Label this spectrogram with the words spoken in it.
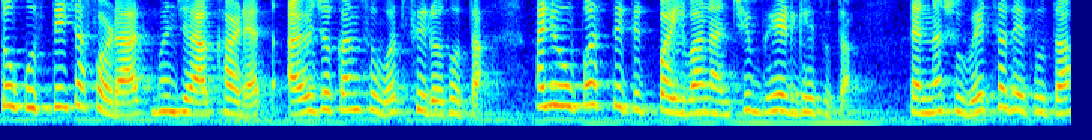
तो कुस्तीच्या फडात म्हणजे आखाड्यात आयोजकांसोबत फिरत होता आणि उपस्थितीत पैलवानांची भेट घेत होता. त्यांना शुभेच्छा देत होता.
